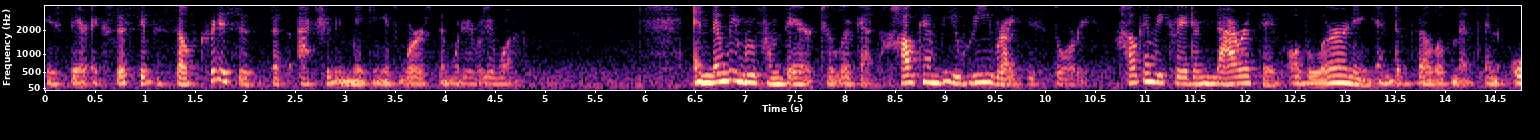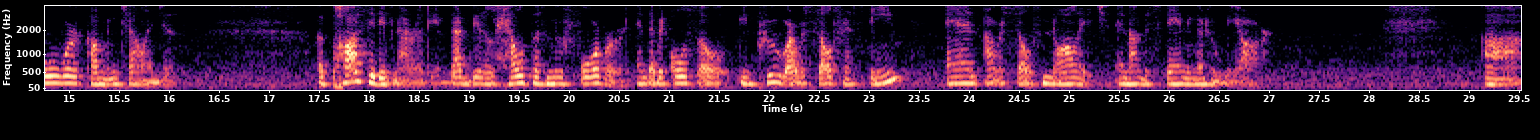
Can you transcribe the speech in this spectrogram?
Is there excessive self criticism that's actually making it worse than what it really was? And then we move from there to look at how can we rewrite this story? How can we create a narrative of learning and development and overcoming challenges? A positive narrative that will help us move forward and that will also improve our self esteem and our self knowledge and understanding on who we are. Uh,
